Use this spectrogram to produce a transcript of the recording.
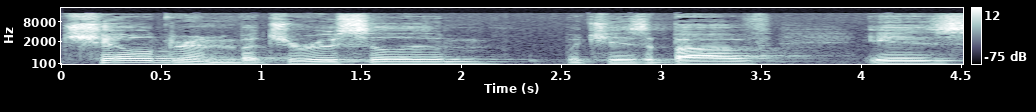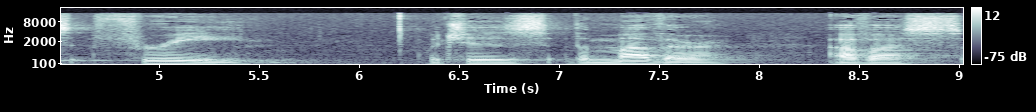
children, but Jerusalem, which is above, is free, which is the mother of us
